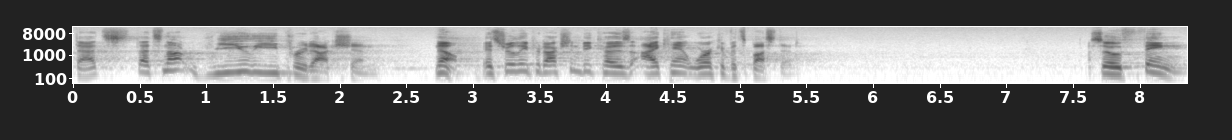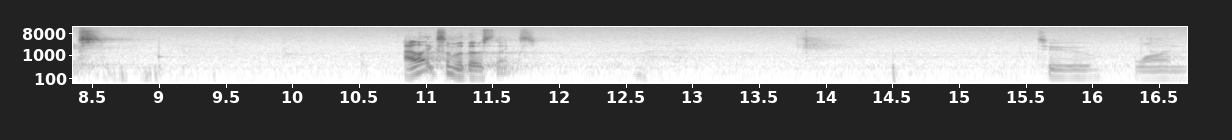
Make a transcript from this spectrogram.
That's, that's not really production. No, it's really production because I can't work if it's busted. So, things. I like some of those things. Two, one.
